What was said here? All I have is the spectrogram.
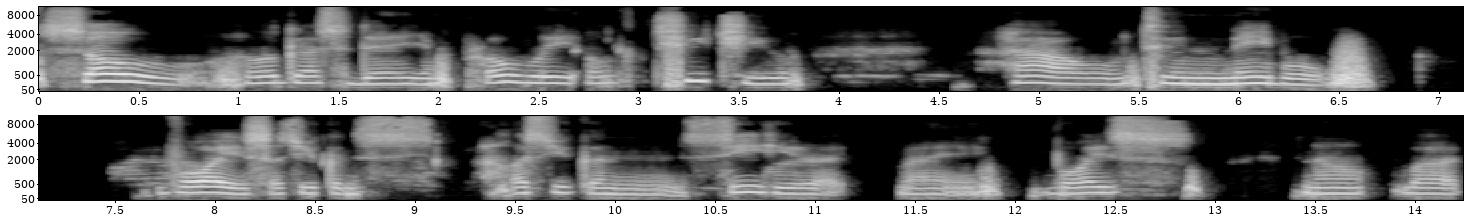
So, hello guys, today and probably I'll teach you how to enable voice as you can as you can see here my voice now but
